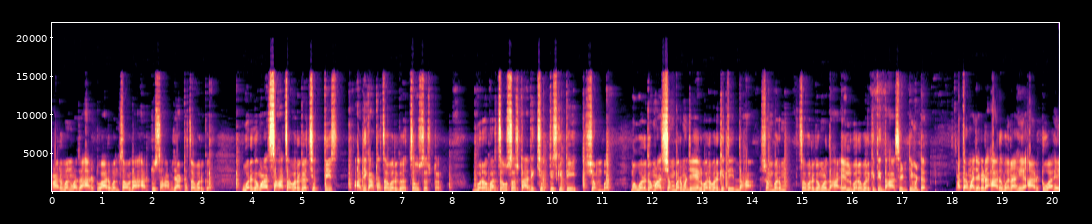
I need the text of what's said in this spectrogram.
आर वन वजा आर टू. आर वन चौदा आर टू सहा. म्हणजे आठाचा वर्ग. वर्गमुळात सहाचा वर्ग छत्तीस अधिक आठाचा वर्ग चौसष्ट. बरोबर चौसष्ट अधिक छत्तीस किती? शंभर. मग वर्गमुळात शंभर म्हणजे एल बरोबर किती? दहा. शंभरचं वर्गमूळ दहा. एल बरोबर किती? दहा सेंटीमीटर आता माझ्याकडे आर वन आहे आर टू आहे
